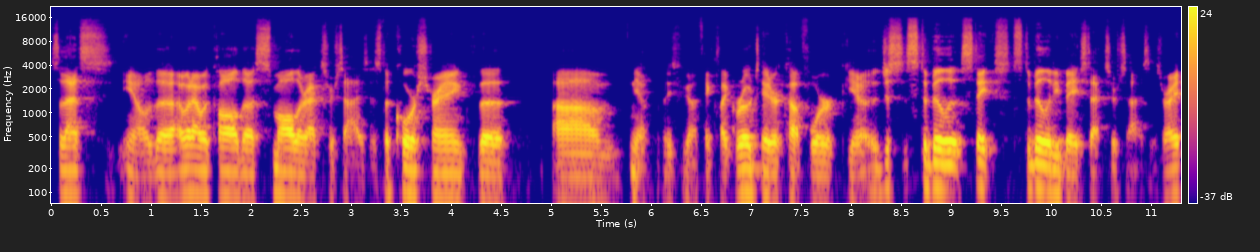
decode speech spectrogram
So that's, you know, the what I would call the smaller exercises, the core strength, the um, you know, if you think like rotator cuff work, you know, just stability state, stability based exercises, right?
